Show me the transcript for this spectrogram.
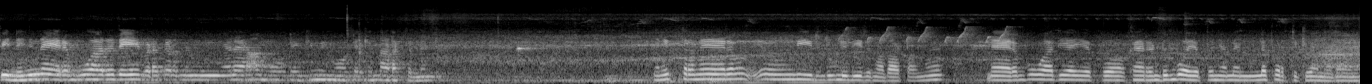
പിന്നെ ഇനി നേരം പോവാതെ ദേ ഇവിടെ കിടന്ന് ഇങ്ങനെ അങ്ങോട്ടേക്കും ഇങ്ങോട്ടേക്കും നടക്കുന്നുണ്ട്. ഞാൻ ഇത്ര നേരം വീടിന്റെ ഉള്ളിലിരുന്നതാട്ടോ. അന്ന് നേരം പോവാതെയായപ്പോൾ കരണ്ടും പോയപ്പോൾ ഞാൻ മെല്ലെ പുറത്തേക്ക് വന്നതാണ്.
